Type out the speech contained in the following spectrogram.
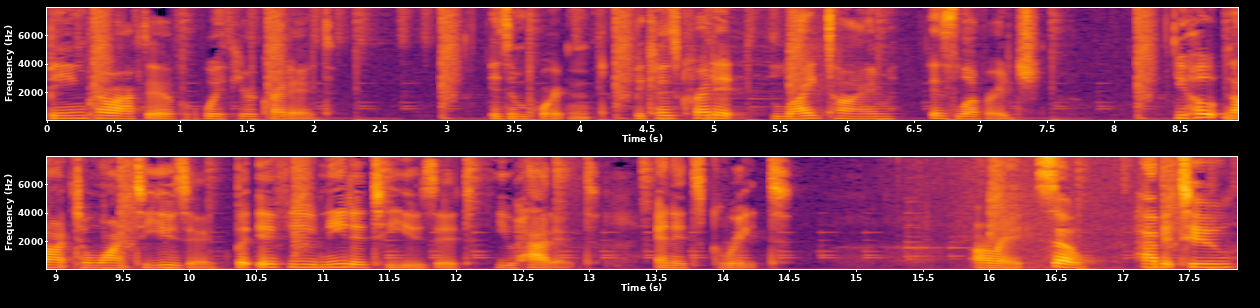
Being proactive with your credit is important because credit, like time, is leverage. You hope not to want to use it, but if you needed to use it, you had it, and it's great. All right, so habit two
